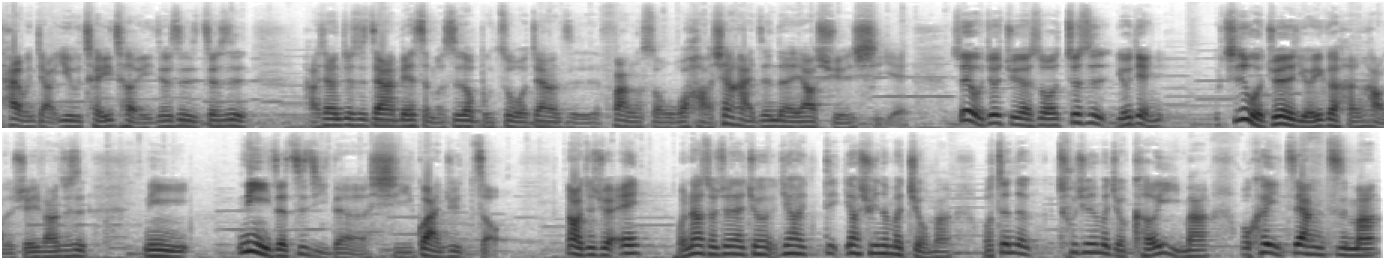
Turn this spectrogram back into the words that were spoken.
泰文叫 you 锤锤，就是就是。好像就是在那边什么事都不做，这样子放松。我好像还真的要学习耶，所以我就觉得说，就是有点。其实我觉得有一个很好的学习方，就是你逆着自己的习惯去走。那我就觉得，哎、欸，我那时候就在就要要去那么久吗？我真的出去那么久可以吗？我可以这样子吗？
